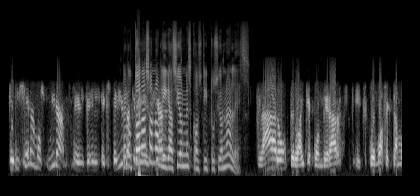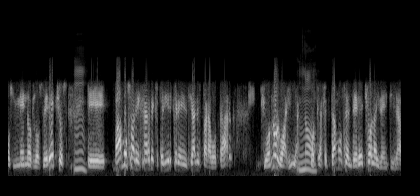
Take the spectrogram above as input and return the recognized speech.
que dijéramos, mira, el, el expedir Pero todas son obligaciones constitucionales. Claro, pero hay que ponderar eh, cómo afectamos menos los derechos. Mm. Eh, ¿Vamos a dejar de expedir credenciales para votar? Yo no lo haría, porque aceptamos el derecho a la identidad.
